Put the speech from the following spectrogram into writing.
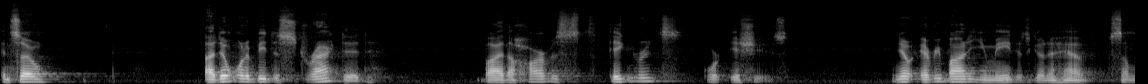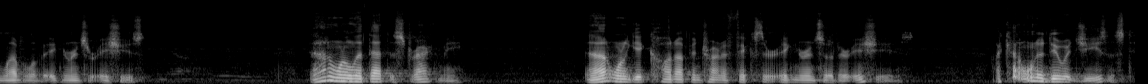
And so I don't want to be distracted by the harvest's ignorance or issues. You know, everybody you meet is going to have some level of ignorance or issues. And I don't want to let that distract me. And I don't want to get caught up in trying to fix their ignorance or their issues. I kind of want to do what Jesus did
